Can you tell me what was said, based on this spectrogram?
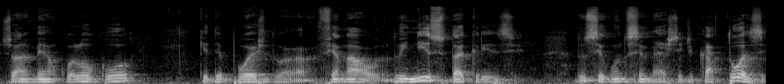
A senhora mesmo colocou que depois do final, do início da crise do segundo semestre de 14,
